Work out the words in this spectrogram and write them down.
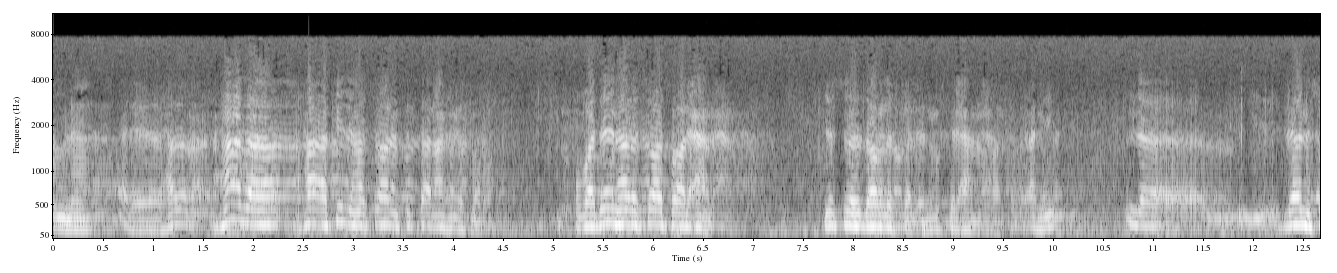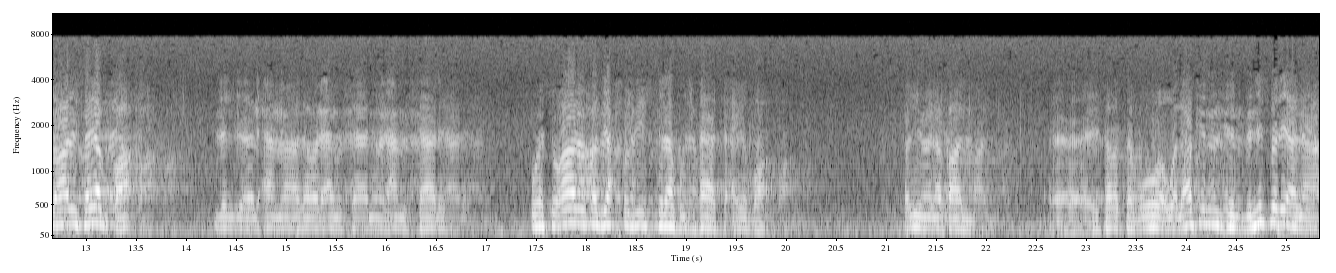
أم لا؟ إيه، هذا هذا أكيد هذا السؤال أنت تسأل عنه 100 مرة. وبعدين هذا السؤال سؤال عام. يسأل دار الإفتاء المفتي العام الله يعني لأن سؤال سيبقى للعام هذا والعام الثاني والعام الثالث. وسؤال قد يحصل فيه اختلاف وجهات أيضا. فمن قال آه، يترتب ولكن بالنسبة لي أنا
